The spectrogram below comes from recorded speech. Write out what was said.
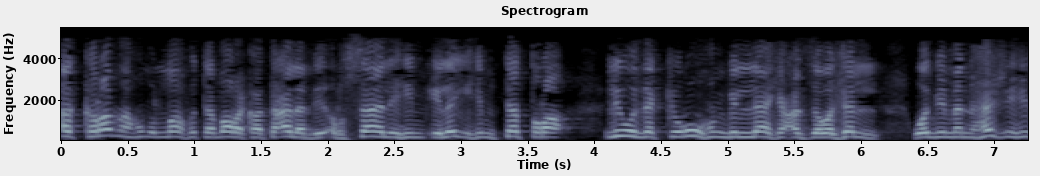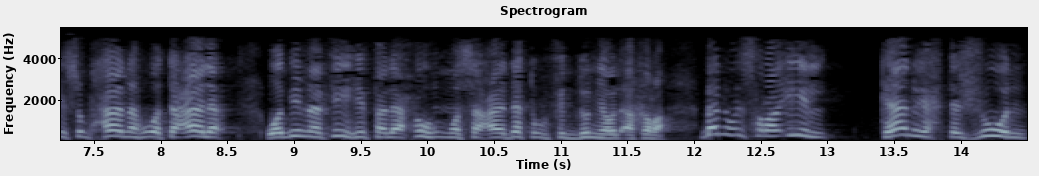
أكرمهم الله تبارك وتعالى بإرسالهم إليهم تترى ليذكروهم بالله عز وجل وبمنهجه سبحانه وتعالى وبما فيه فلاحهم وسعادتهم في الدنيا والآخرة. بنو إسرائيل كانوا يحتجون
